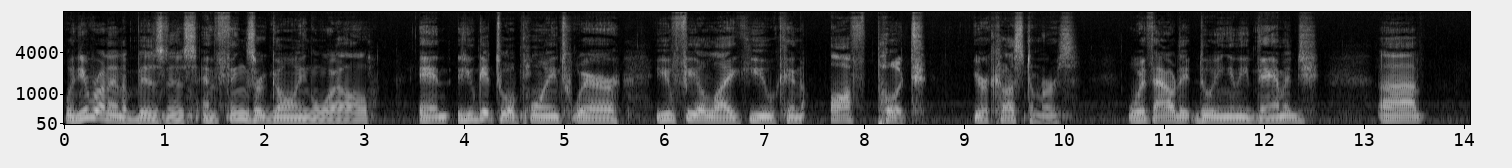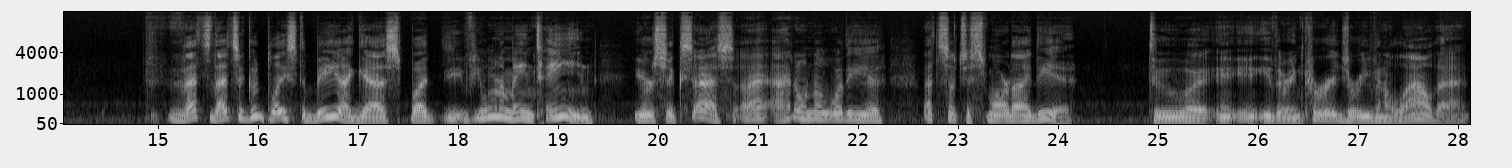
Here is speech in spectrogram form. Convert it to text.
when you're running a business and things are going well, and you get to a point where you feel like you can off put your customers without it doing any damage. Uh, that's that's a good place to be, I guess. But if you want to maintain your success, I, I don't know whether you that's such a smart idea to uh, either encourage or even allow that.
